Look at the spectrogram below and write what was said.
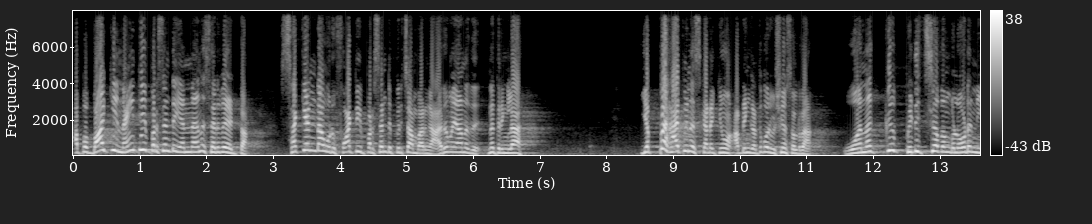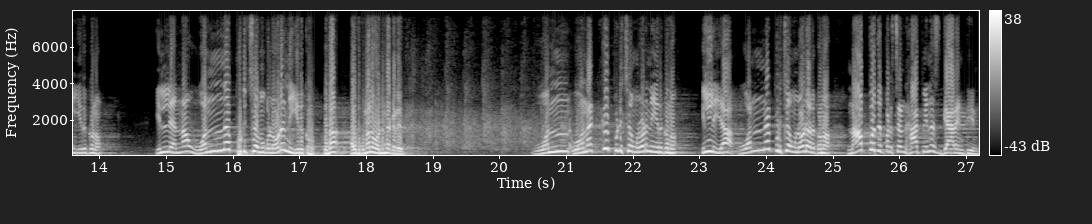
அப்போ பாக்கி நைன்டி பர்சன்ட் என்னன்னு சர்வே எடுத்தான். செகண்டாக ஒரு ஃபார்ட்டி பர்சன்ட் பிரிச்சான் பாருங்க. அருமையானது. என்ன தெரியுங்களா? எப்போ ஹாப்பினஸ் கிடைக்கும் அப்படிங்கிறதுக்கு ஒரு விஷயம் சொல்கிறான் உனக்கு பிடிச்சவங்களோட நீ இருக்கணும். இல்லைன்னா ஒன்ன பிடிச்சவங்களோட நீ இருக்கணும். அதுதான் அதுக்கு மேலே ஒன்றுமே கிடையாது. ஒன் உனக்கு பிடிச்சவங்களோட நீ இருக்கணும். இல்லையா? ஒன்ன பிடிச்சவங்களோட இருக்கணும். நாற்பது பர்சன்ட் ஹாப்பினஸ் கேரண்டின்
